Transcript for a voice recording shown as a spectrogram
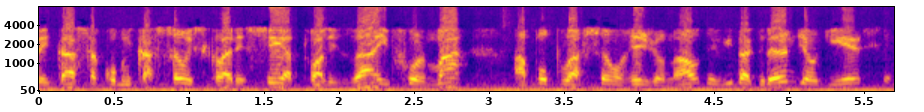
aproveitar essa comunicação, esclarecer, atualizar, informar a população regional devido à grande audiência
